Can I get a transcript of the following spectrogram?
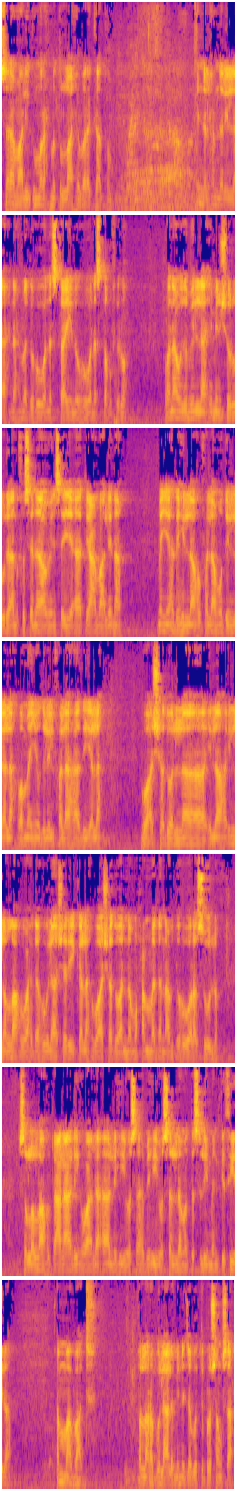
السلام علیکم ورحمۃ اللہ وبرکاتہ ان الحمد لله نحمده ونستعینه ونستغفره ونعوذ بالله من شرور انفسنا ومن سيئات اعمالنا من يهده الله فلا مضل له ومن يضلل فلا هادي له. واشهد ان لا اله الا الله وحده لا شريك له واشهد ان محمدا عبده ورسوله. صلی اللہ تعالی علیہ وعلی آلہ وصحبہ وسلم تسلیما كثيرا. اما بعد. আল্লাহ রাবুল আলমিনের যাবতীয় প্রশংসা।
